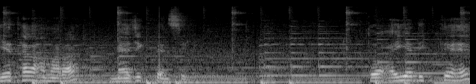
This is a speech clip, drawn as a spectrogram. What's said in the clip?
ये था हमारा मैजिक पेंसिल तो आइए दिखते हैं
